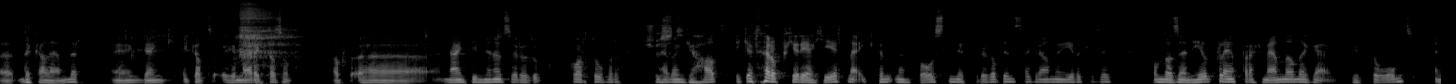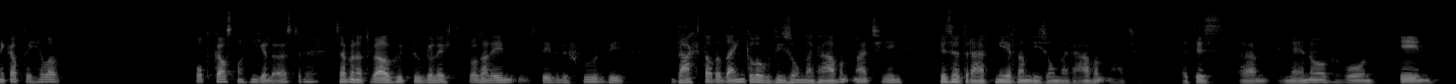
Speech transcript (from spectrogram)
uh, de kalender. ik denk, ik had gemerkt dat ze op, op 19 Minutes er het ook kort over Just. hebben gehad. Ik heb daarop gereageerd, maar ik vind mijn post niet meer terug op Instagram, eerlijk gezegd, omdat ze een heel klein fragment hadden getoond en ik had de hele podcast nog niet geluisterd. Ze hebben het wel goed toegelicht. Het was alleen Steven de Voer die dacht dat het enkel over die zondagavondmatch ging. Het is uiteraard meer dan die zondagavondmatch. Het is um, in mijn ogen gewoon één,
